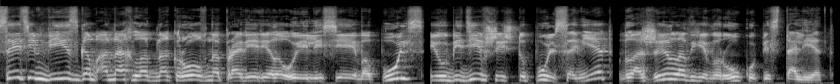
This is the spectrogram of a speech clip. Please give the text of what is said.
С этим визгом она хладнокровно проверила у Елисеева пульс и, убедившись, что пульса нет, вложила в его руку пистолет.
